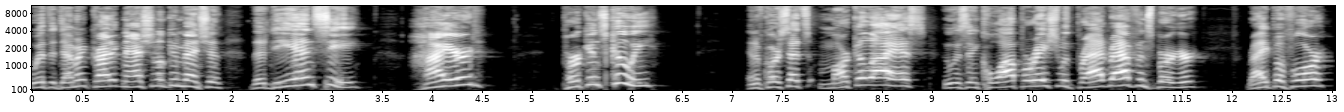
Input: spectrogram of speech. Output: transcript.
with the Democratic National Convention, the DNC, hired Perkins Coie, and of course that's Mark Elias, who was in cooperation with Brad Raffensperger right before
